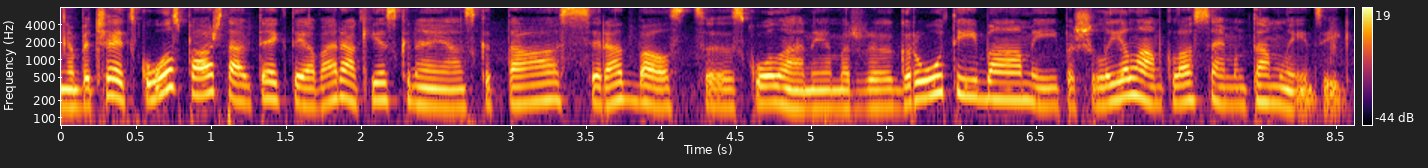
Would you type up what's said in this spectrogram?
Bet šeit skolas pārstāvju teiktajā vairāk ieskanējās, ka tās ir atbalsts e, skolēniem ar grūtībām grūtībām, īpaši lielām klasēm un tam līdzīgi.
